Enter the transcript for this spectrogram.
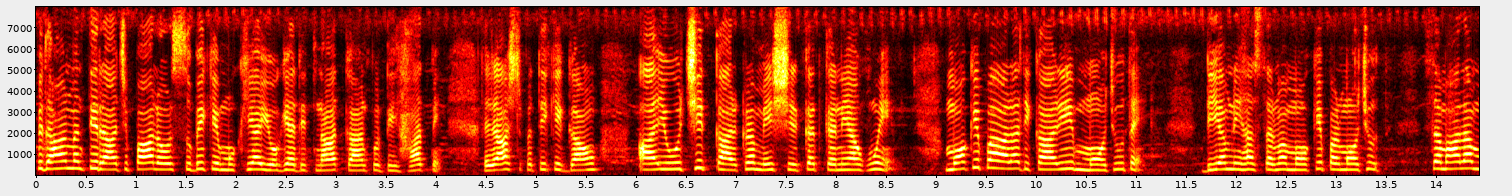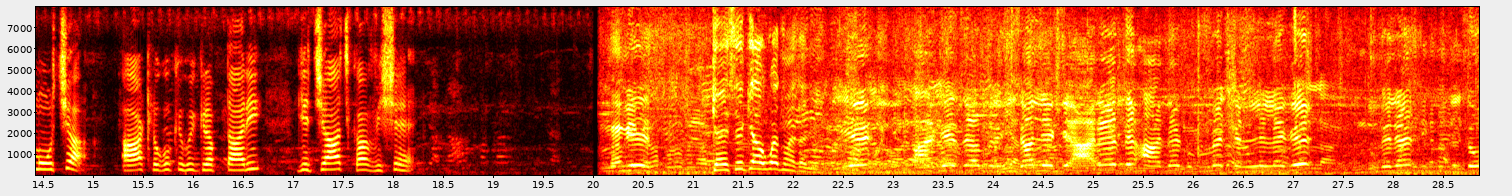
प्रधानमंत्री राज्यपाल और सूबे के मुखिया योगी आदित्यनाथ कानपुर देहात में राष्ट्रपति के गाँव आयोजित कार्यक्रम में शिरकत करने हुए मौके पर आला अधिकारी मौजूद हैं। डीएम नेहा शर्मा मौके पर मौजूद। संभाला मोर्चा आठ लोगों की हुई गिरफ्तारी ये जाँच का विषय है। कैसे क्या हुआ तुम्हारे साथ? ये? आगे से हम रिक्शा लेके आ रहे थे, आधे घूमे चलने लगे। मेरे दो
